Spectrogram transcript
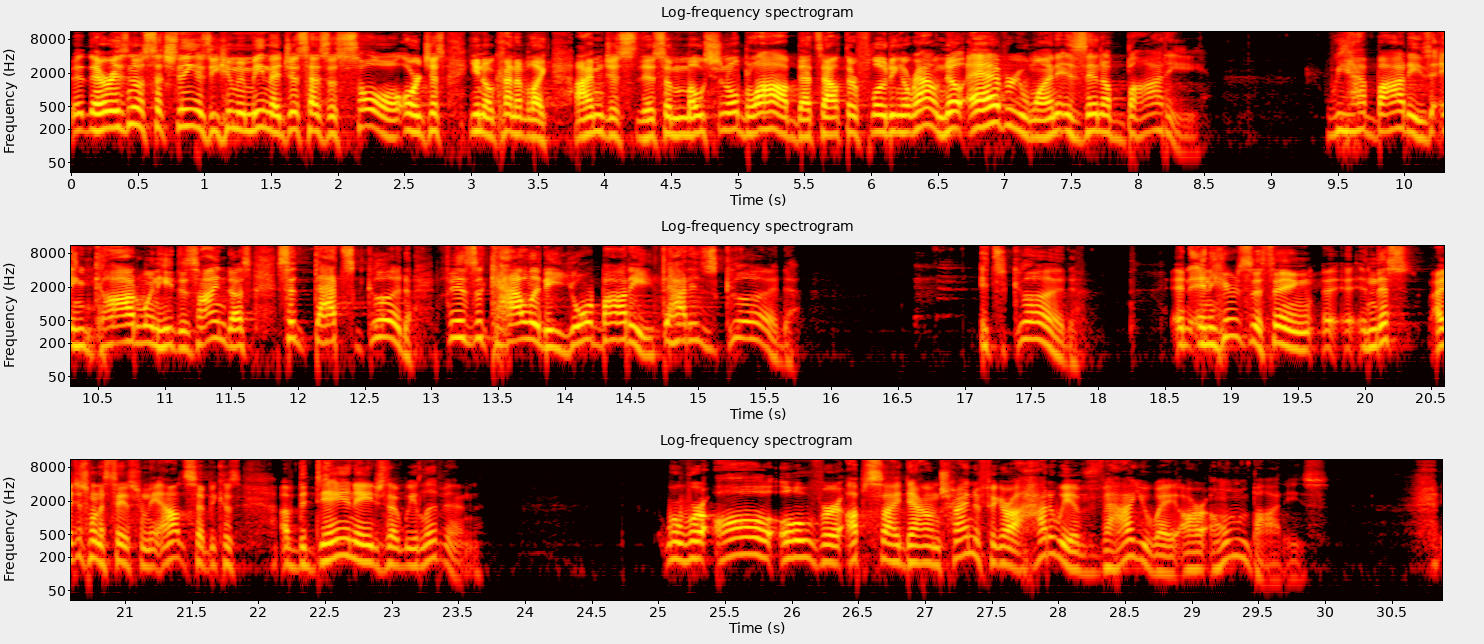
There is no such thing as a human being that just has a soul or just, you know, kind of like, I'm just this emotional blob that's out there floating around. No, everyone is in a body. We have bodies. And God, when He designed us, said, That's good. Physicality, your body, that is good. It's good. And, and here's the thing, uh, and this, I just want to say this from the outset because of the day and age that we live in where we're all over upside down trying to figure out how do we evaluate our own bodies.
